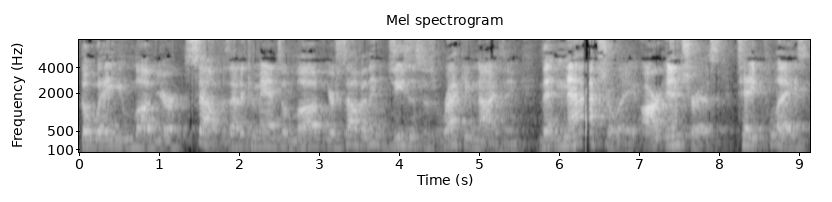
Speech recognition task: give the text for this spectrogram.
the way you love yourself. Is that a command to love yourself? I think Jesus is recognizing that naturally our interests take place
